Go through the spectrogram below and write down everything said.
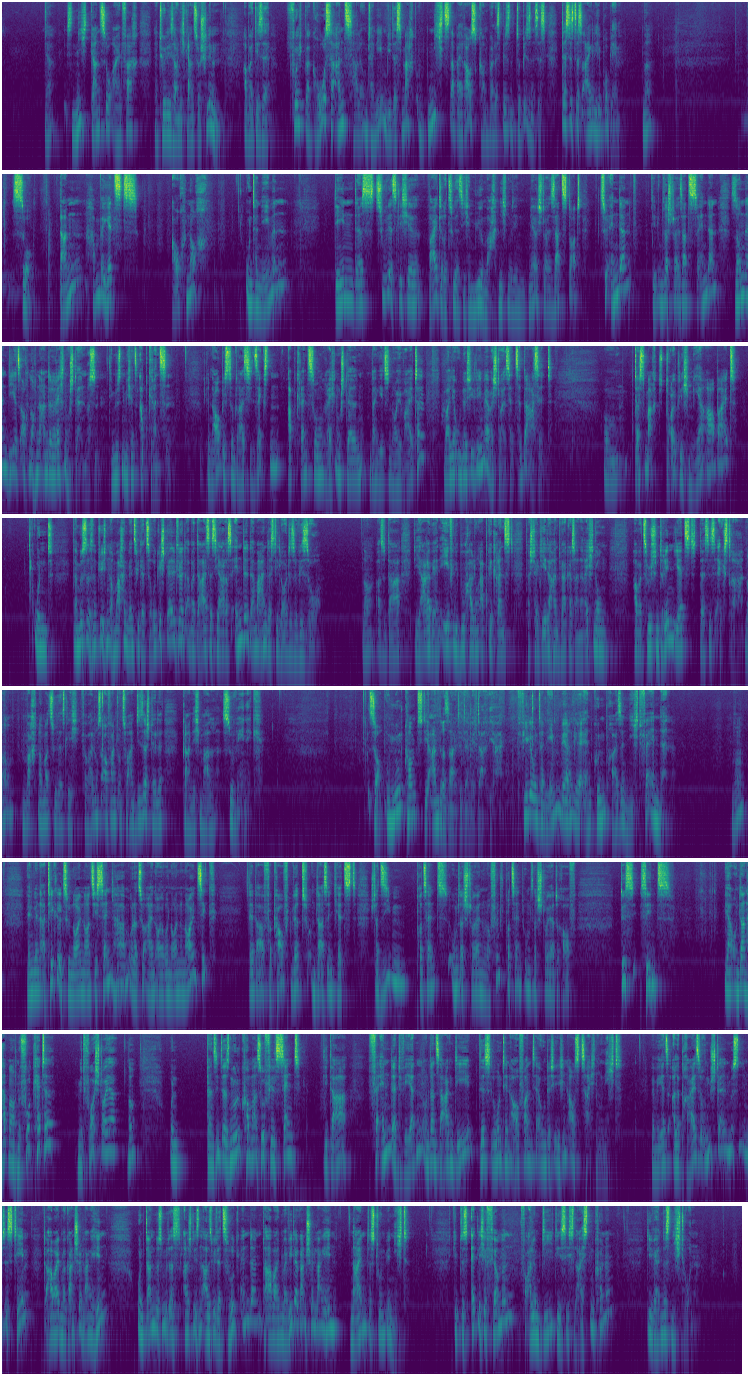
Ja, ist nicht ganz so einfach, natürlich ist auch nicht ganz so schlimm, aber diese furchtbar große Anzahl an Unternehmen, die das macht und nichts dabei rauskommt, weil es Business to Business ist, das ist das eigentliche Problem. Ne? So, dann haben wir jetzt auch noch Unternehmen, denen das zusätzliche, weitere zusätzliche Mühe macht, nicht nur den Mehrwertsteuersatz dort zu ändern, den Umsatzsteuersatz zu ändern, sondern die jetzt auch noch eine andere Rechnung stellen müssen. Die müssen nämlich jetzt abgrenzen. Genau bis zum 30.06. Abgrenzung, Rechnung stellen und dann geht es neu weiter, weil ja unterschiedliche Mehrwertsteuersätze da sind. Das macht deutlich mehr Arbeit und da müssen sie es natürlich noch machen, wenn es wieder zurückgestellt wird, aber da ist das Jahresende, da machen das die Leute sowieso. Ne? Also da, die Jahre werden eh für die Buchhaltung abgegrenzt, da stellt jeder Handwerker seine Rechnung. Aber zwischendrin jetzt, das ist extra. Ne? Macht nochmal zusätzlich Verwaltungsaufwand und zwar an dieser Stelle gar nicht mal so wenig. So, und nun kommt die andere Seite der Medaille. Viele Unternehmen werden ihre Endkundenpreise nicht verändern. Ne? Wenn wir einen Artikel zu 99 Cent haben oder zu 1,99 Euro, der da verkauft wird. Und da sind jetzt statt 7% Umsatzsteuer nur noch 5% Umsatzsteuer drauf. Das sind, ja, und dann hat man noch eine Vorkette mit Vorsteuer. Ne? Und dann sind das 0, so viel Cent, die da verändert werden. Und dann sagen die, das lohnt den Aufwand der unterschiedlichen Auszeichnungen nicht. Wenn wir jetzt alle Preise umstellen müssen im System, da arbeiten wir ganz schön lange hin. Und dann müssen wir das anschließend alles wieder zurückändern. Da arbeiten wir wieder ganz schön lange hin. Nein, das tun wir nicht. Gibt es etliche Firmen, vor allem die, die es sich leisten können, die werden das nicht tun.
